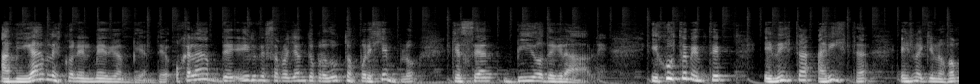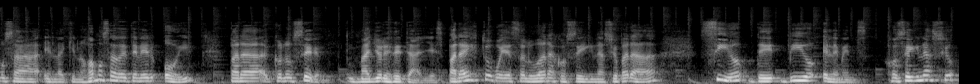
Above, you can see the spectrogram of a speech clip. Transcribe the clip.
amigables con el medio ambiente. Ojalá de ir desarrollando productos, por ejemplo, que sean biodegradables. Y justamente en esta arista es la que nos vamos a, en la que nos vamos a detener hoy para conocer mayores detalles. Para esto voy a saludar a José Ignacio Parada, CEO de BioElements. José Ignacio,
